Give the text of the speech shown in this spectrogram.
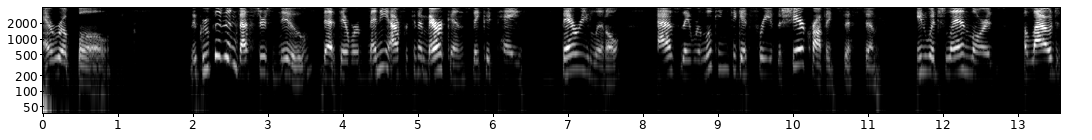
terrible. The group of investors knew that there were many African Americans they could pay very little as they were looking to get free of the sharecropping system, in which landlords allowed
